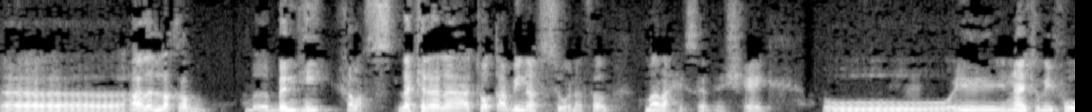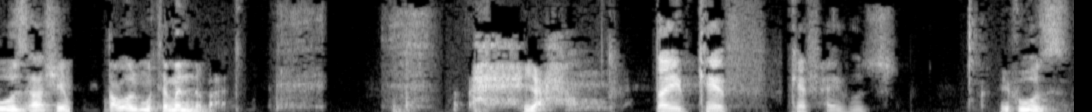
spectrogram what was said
آه هذا اللقب بنهيه خلاص. لكن أنا أتوقع بينافسونه فما راح يصير هالشيء. ونايتو بيفوز هذا شيء متوقع والمتمنى بعد. يا. طيب كيف كيف حيفوز؟ يفوز.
